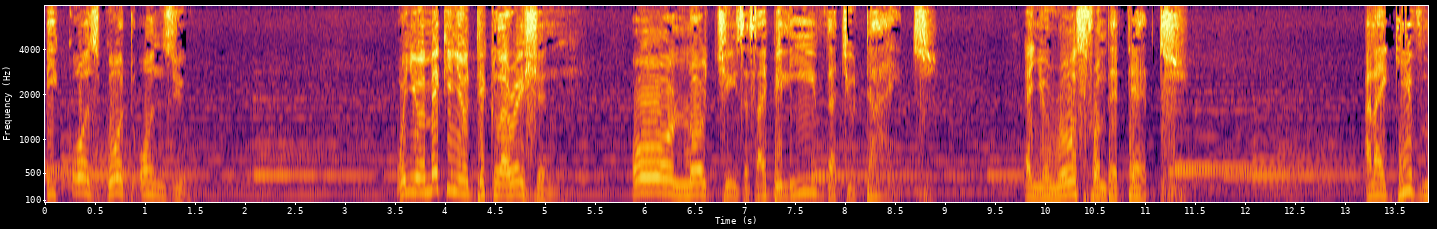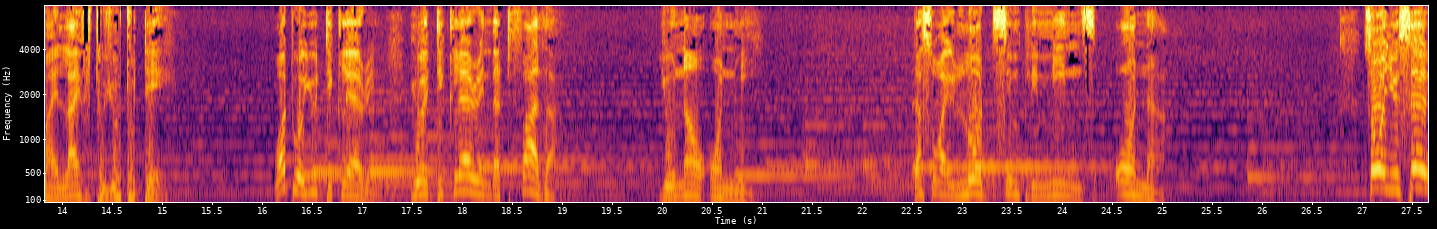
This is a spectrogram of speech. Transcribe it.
because God owns you. When you are making your declaration, Oh Lord Jesus, I believe that you died and you rose from the dead. And I give my life to you today. What were you declaring? You are declaring that Father, you now own me. That's why Lord simply means honor. So when you say,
